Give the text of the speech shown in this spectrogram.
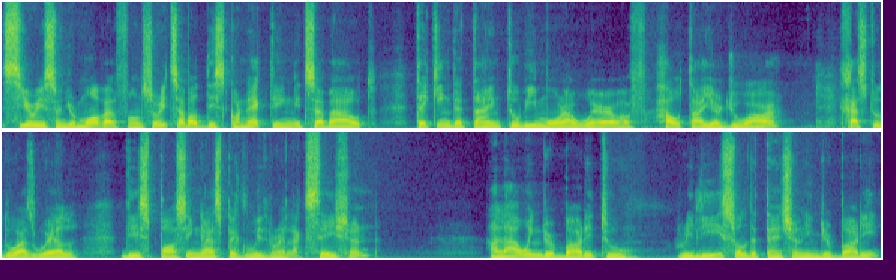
series on your mobile phone. So, it's about disconnecting, it's about taking the time to be more aware of how tired you are. It has to do as well this pausing aspect with relaxation allowing your body to release all the tension in your body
